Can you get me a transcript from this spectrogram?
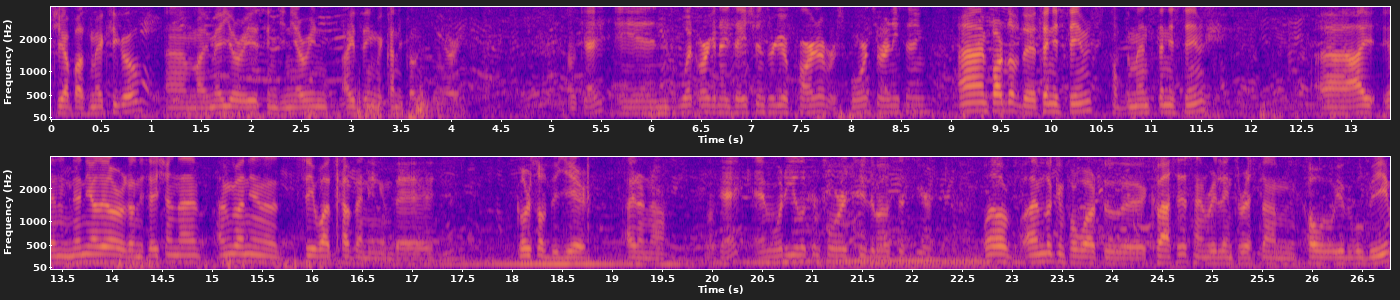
Chiapas, Mexico. And my major is engineering, I think mechanical engineering. Okay, and what organizations are you a part of, or sports or anything? I'm part of the tennis teams, of the men's tennis teams. Uh, I in any other organization, I'm, I'm going to see what's happening in the course of the year. I don't know. Okay, and what are you looking forward to the most this year? Well, I'm looking forward to the classes. I'm really interested in how it will be.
